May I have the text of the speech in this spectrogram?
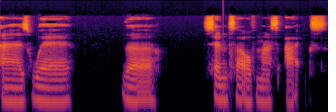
as where the center of mass acts.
